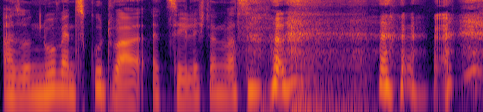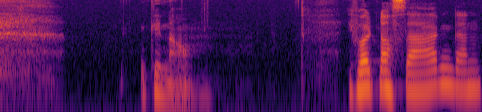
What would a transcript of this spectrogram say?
Also nur wenn es gut war, erzähle ich dann was. genau. Ich wollte noch sagen, dann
